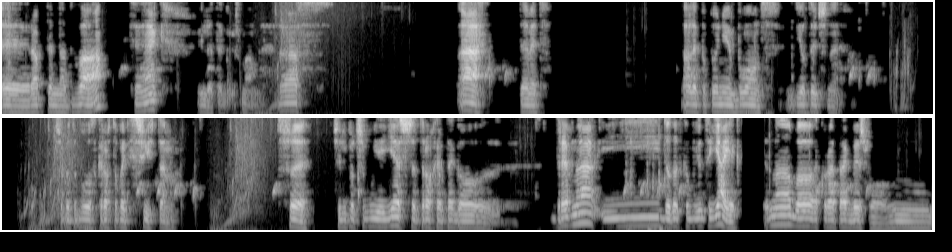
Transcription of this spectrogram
e, raptem na 2. Tak. Ile tego już mamy? Raz. Ach, dammit. Ale popełniłem błąd idiotyczny. Trzeba to było skraftować z shiftem. 3. Czyli potrzebuję jeszcze trochę tego drewna i dodatkowo więcej jajek. No, bo akurat tak wyszło. Mm,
